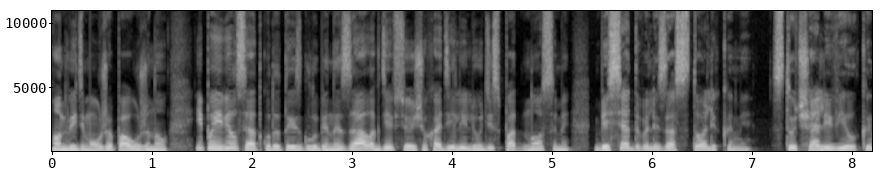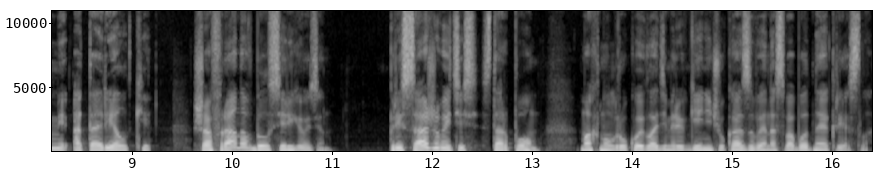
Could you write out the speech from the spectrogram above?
Он, видимо, уже поужинал и появился откуда-то из глубины зала, где все еще ходили люди с подносами, беседовали за столиками, стучали вилками о тарелки. Шафранов был серьезен. «Присаживайтесь, Старпом», — махнул рукой Владимир Евгеньевич, указывая на свободное кресло.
